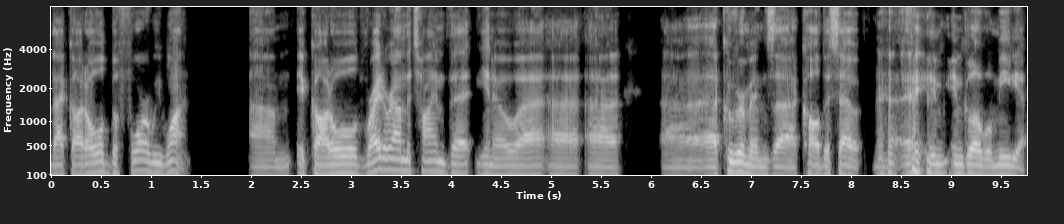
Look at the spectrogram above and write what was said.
That got old before we won. Um, it got old right around the time that you know uh, uh, uh, uh, Koevermans uh, called us out in, in global media.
